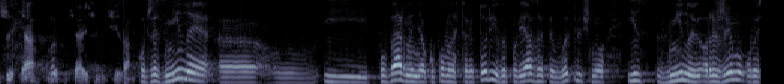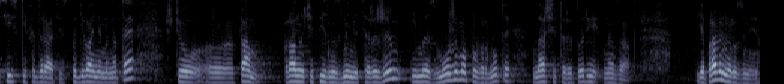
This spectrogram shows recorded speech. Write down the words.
життя, захищаючи вітчизну. Так, отже, зміни е, е, і повернення окупованих територій ви пов'язуєте виключно із зміною режиму у Російській Федерації, сподіваннями на те, що е, там рано чи пізно зміниться режим, і ми зможемо повернути наші території назад. Я правильно розумію?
